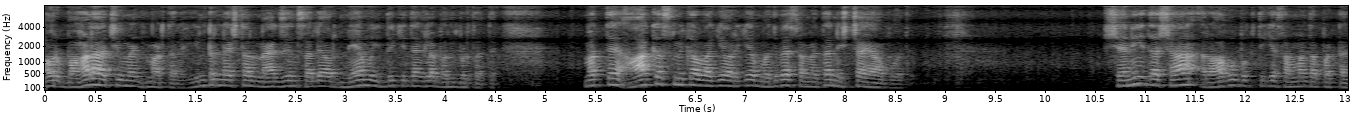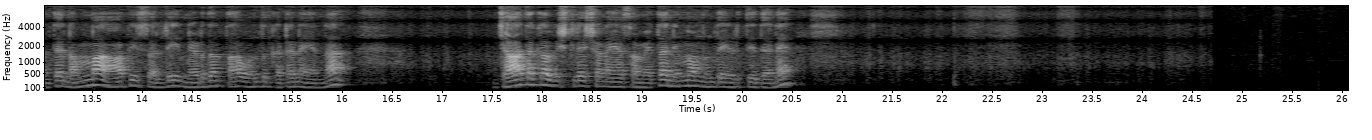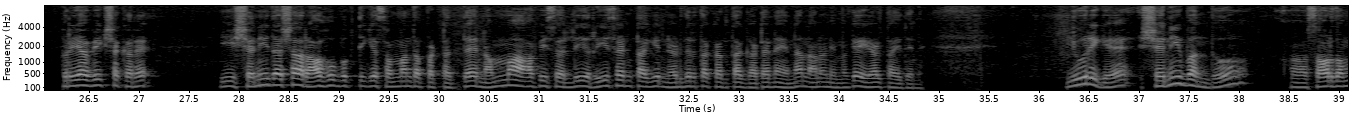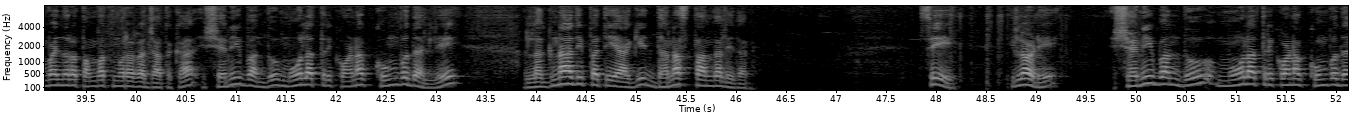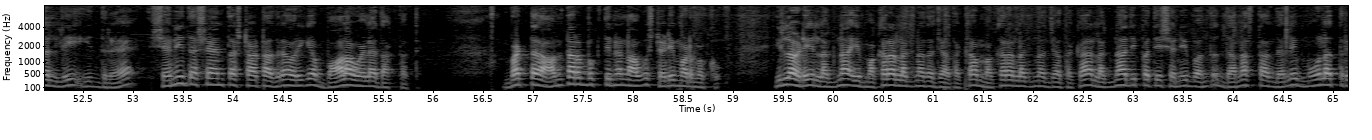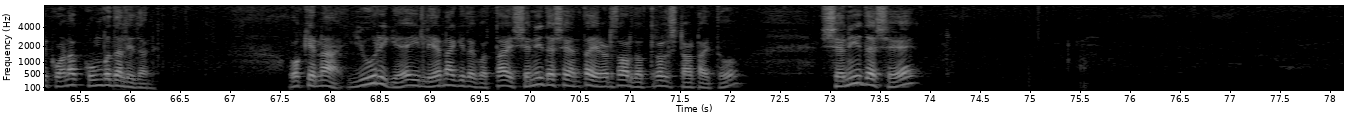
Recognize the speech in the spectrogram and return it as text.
ಅವರು ಬಹಳ ಅಚೀವ್ಮೆಂಟ್ ಮಾಡ್ತಾರೆ. ಇಂಟರ್ನ್ಯಾಷನಲ್ ಮ್ಯಾಗ್ಝಿನ್ಸಲ್ಲಿ ಅವ್ರ ನೇಮ್ ಇದ್ದಕ್ಕಿದ್ದಂಗೆ ಬಂದ್ಬಿಡ್ತೈತೆ. ಮತ್ತು ಆಕಸ್ಮಿಕವಾಗಿ ಅವರಿಗೆ ಮದುವೆ ಸಮೇತ ನಿಶ್ಚಯ ಆಗ್ಬೋದು. ಶನಿ ದಶ ರಾಹು ಭಕ್ತಿಗೆ ಸಂಬಂಧಪಟ್ಟಂತೆ ನಮ್ಮ ಆಫೀಸಲ್ಲಿ ನಡೆದಂತಹ ಒಂದು ಘಟನೆಯನ್ನು ಜಾತಕ ವಿಶ್ಲೇಷಣೆಯ ಸಮೇತ ನಿಮ್ಮ ಮುಂದೆ ಇಡ್ತಿದ್ದೇನೆ. ಪ್ರಿಯ ವೀಕ್ಷಕರೇ, ಈ ಶನಿದಶ ರಾಹು ಭಕ್ತಿಗೆ ಸಂಬಂಧಪಟ್ಟಂತೆ ನಮ್ಮ ಆಫೀಸಲ್ಲಿ ರೀಸೆಂಟಾಗಿ ನಡೆದಿರ್ತಕ್ಕಂಥ ಘಟನೆಯನ್ನು ನಾನು ನಿಮಗೆ ಹೇಳ್ತಾ ಇದ್ದೇನೆ. ಇವರಿಗೆ ಶನಿ ಬಂದು ಸಾವಿರದ ಒಂಬೈನೂರ ತೊಂಬತ್ತ್ಮೂರರ ಜಾತಕ, ಶನಿ ಬಂದು ಮೂಲ ತ್ರಿಕೋಣ ಕುಂಭದಲ್ಲಿ ಲಗ್ನಾಧಿಪತಿಯಾಗಿ ಧನಸ್ಥಾನದಲ್ಲಿದ್ದಾನೆ. ಸಿ ಇಲ್ಲೋಡಿ ಶನಿ ಬಂದು ಮೂಲ ತ್ರಿಕೋಣ ಕುಂಭದಲ್ಲಿ ಇದ್ದರೆ ಶನಿ ದಶೆ ಅಂತ ಸ್ಟಾರ್ಟ್ ಆದರೆ ಅವರಿಗೆ ಭಾಳ ಒಳ್ಳೆಯದಾಗ್ತದೆ ಬಟ್ ಅಂತರ್ಭುಕ್ತಿನ ನಾವು ಸ್ಟಡಿ ಮಾಡಬೇಕು. ಇಲ್ಲೋಡಿ ಲಗ್ನ, ಈ ಮಕರ ಲಗ್ನದ ಜಾತಕ, ಮಕರ ಲಗ್ನ ಜಾತಕ, ಲಗ್ನಾಧಿಪತಿ ಶನಿ ಬಂದು ಧನಸ್ಥಾನದಲ್ಲಿ ಮೂಲ ತ್ರಿಕೋಣ ಕುಂಭದಲ್ಲಿದ್ದಾನೆ. ಓಕೆನಾ? ಇವರಿಗೆ ಇಲ್ಲಿ ಏನಾಗಿದೆ ಗೊತ್ತಾ? ಈ ಶನಿ ದಶೆ ಅಂತ ಎರಡು ಸಾವಿರದ ಹತ್ತರಲ್ಲಿ ಸ್ಟಾರ್ಟ್ ಆಯಿತು. ಶನಿ ದಶೆ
